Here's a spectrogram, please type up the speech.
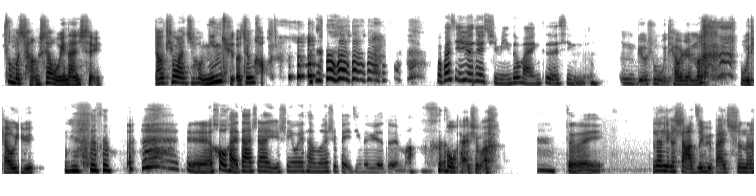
这么长是要为难谁？然后听完之后，您取的真好。我发现乐队取名都蛮个性的，嗯，比如说五条人嘛，五条鱼。呃，后海大鲨鱼是因为他们是北京的乐队吗？后海是吧？对。那那个傻子与白痴呢？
